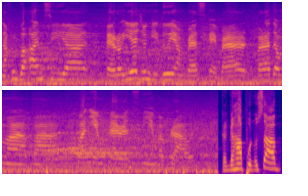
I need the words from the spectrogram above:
nakulbaan siya. Pero iya yung gidu yung best kay para para daw ma ma kuan yung parents niya ma proud. Kagahapon usab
